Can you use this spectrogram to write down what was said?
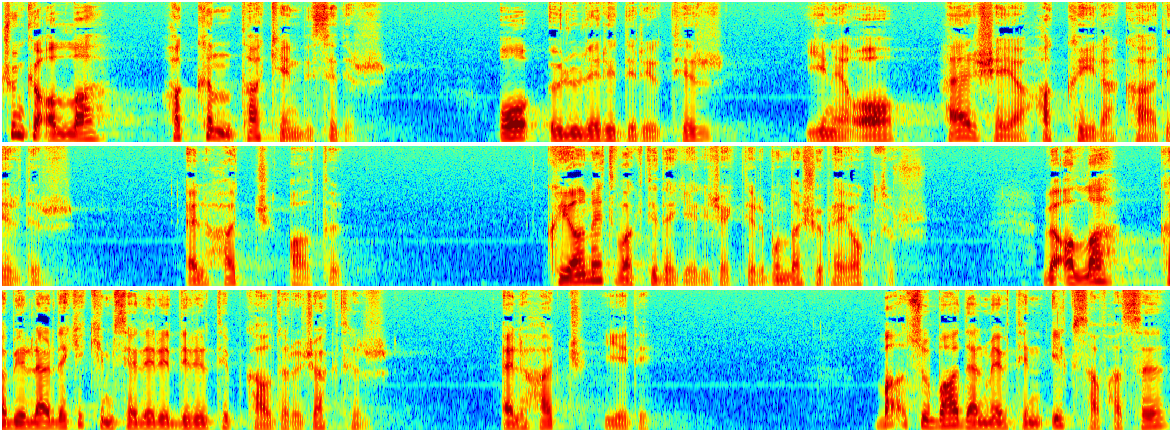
Çünkü Allah Hakk'ın ta kendisidir. O ölüleri diriltir, yine O her şeye hakkıyla kadirdir. El-Hac 6 Kıyamet vakti de gelecektir, bunda şüphe yoktur. Ve Allah kabirlerdeki kimseleri diriltip kaldıracaktır. El-Hac 7 Ba'su Ba'del Mevt'in ilk safhası,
